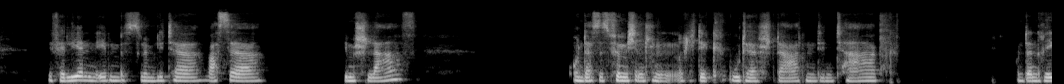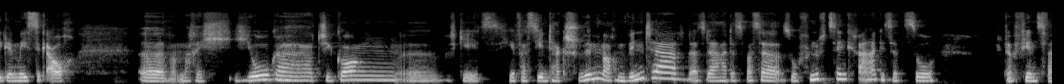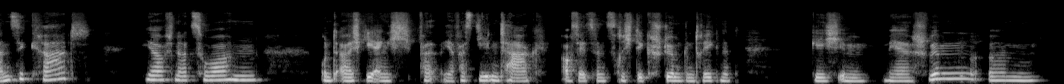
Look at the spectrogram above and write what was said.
Wir verlieren eben bis zu einem Liter Wasser im Schlaf. Und das ist für mich schon ein richtig guter Start in den Tag. Und dann regelmäßig auch äh, mache ich Yoga, Qigong. Äh, ich gehe jetzt hier fast jeden Tag schwimmen, auch im Winter. Also da hat das Wasser so 15 Grad, ist jetzt so, ich glaube, 24 Grad hier auf den Azoren. Und aber ich gehe eigentlich fa ja, fast jeden Tag, außer jetzt, wenn es richtig stürmt und regnet, gehe ich im Meer schwimmen. Ähm,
